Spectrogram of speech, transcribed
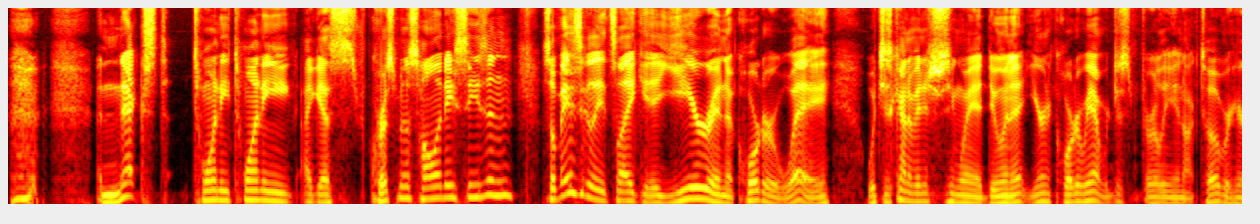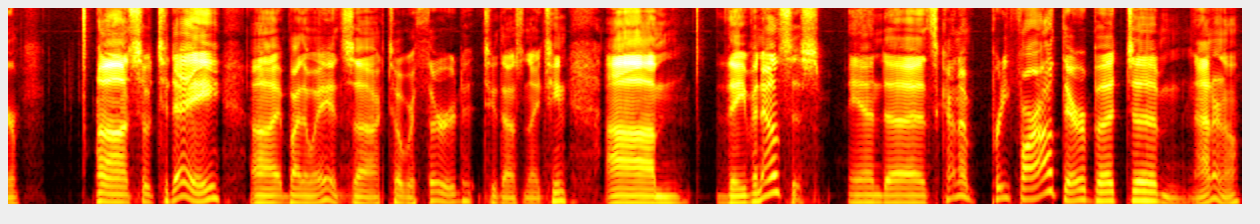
next 2020, I guess, Christmas holiday season. So basically, it's like a year and a quarter away, which is kind of an interesting way of doing it. Year and a quarter. Yeah, we're just early in October here. Uh, so today, uh, by the way, it's uh, October 3rd, 2019. Um, they've announced this, and uh, it's kind of pretty far out there, but um, I don't know.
